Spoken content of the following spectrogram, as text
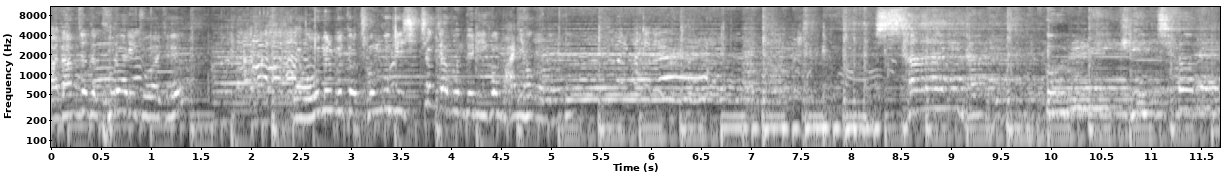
요? 야, 오늘부터 전국의 시청자분들이 이거 많이 하거든요. 사랑이 날 울리기 전에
